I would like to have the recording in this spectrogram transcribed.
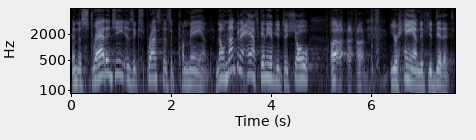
And the strategy is expressed as a command. Now, I'm not going to ask any of you to show uh, uh, uh, your hand if you did it.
